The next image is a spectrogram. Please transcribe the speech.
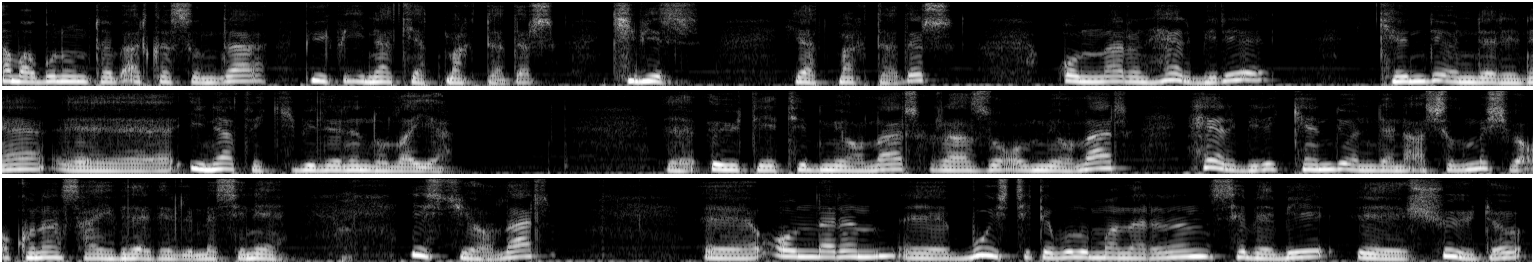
Ama bunun tabi arkasında büyük bir inat yatmaktadır. Kibir yatmaktadır. Onların her biri kendi önlerine e, inat ve kibirlerinin dolayı e, öğüt yetinmiyorlar, razı olmuyorlar. Her biri kendi önlerine açılmış ve okunan sayfeler verilmesini istiyorlar. E, onların e, bu istekte bulunmalarının sebebi e, şuydu.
